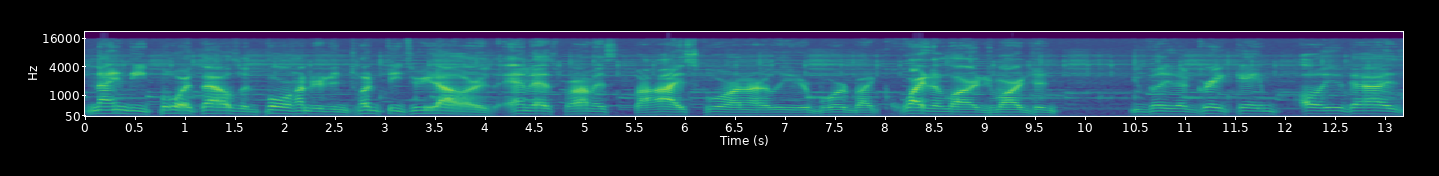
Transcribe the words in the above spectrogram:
$94,423. And as promised, the high score on our leaderboard by quite a large margin. You played a great game, all you guys.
